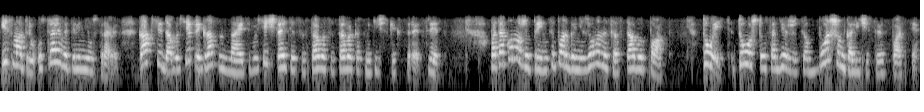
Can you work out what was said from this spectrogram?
и смотрю, устраивает или не устраивает. Как всегда, вы все прекрасно знаете, вы все читаете составы, составы косметических средств. По такому же принципу организованы составы паст. То есть то, что содержится в большем количестве в пасте,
